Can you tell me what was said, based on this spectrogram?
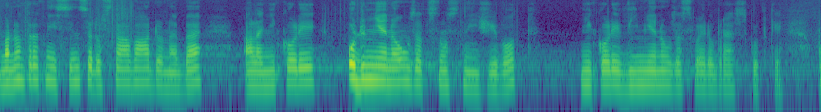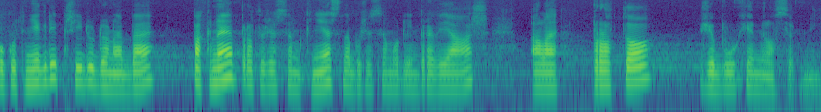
Marnotratný syn se dostává do nebe, ale nikoli odměnou za cnostný život, nikoli výměnou za svoje dobré skutky. Pokud někdy přijdu do nebe, pak ne protože jsem kněz nebo že se modlím breviář, ale proto, že Bůh je milosrdný.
